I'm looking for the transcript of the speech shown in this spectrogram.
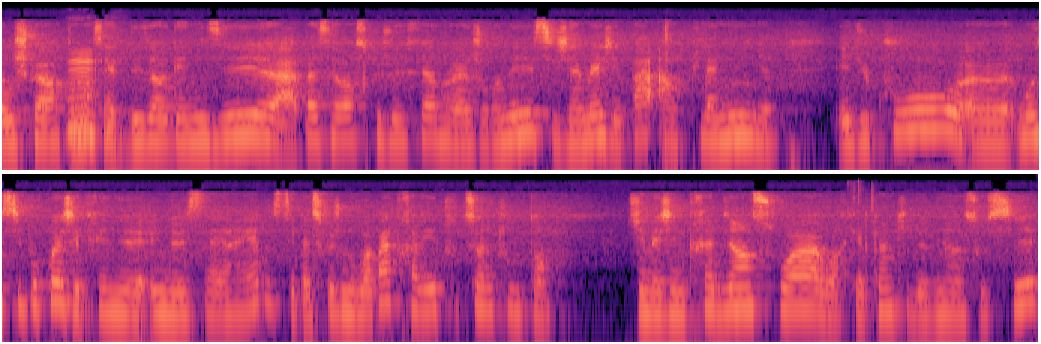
où je peux avoir tendance mm. à être désorganisée, à pas savoir ce que je vais faire dans la journée si jamais j'ai pas un planning. Et du coup, euh, moi aussi, pourquoi j'ai créé une, une SARL C'est parce que je ne me vois pas travailler toute seule tout le temps. J'imagine très bien soit avoir quelqu'un qui devient associé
